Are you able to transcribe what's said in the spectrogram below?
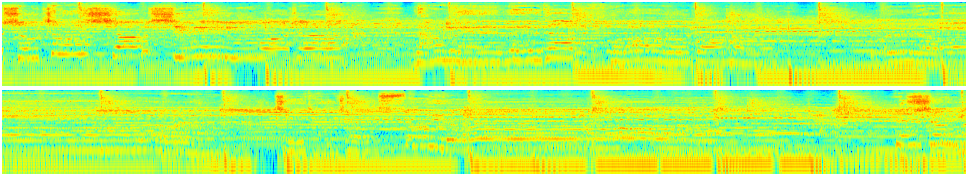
手掌，手心握着那微微的火光，温柔寄托着所有。人生本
